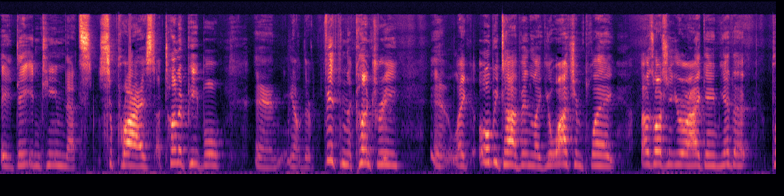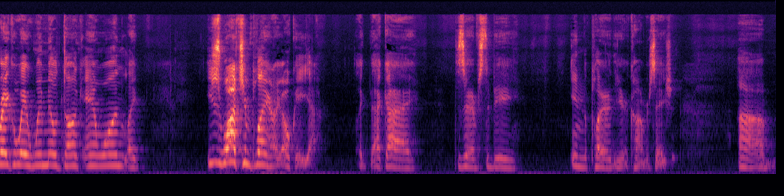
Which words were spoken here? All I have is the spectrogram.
a Dayton team that's surprised a ton of people, and you know they're fifth in the country. And like Obi Toppin, like you watch him play. I was watching a URI game. He had that breakaway windmill dunk and one. Like you just watch him play, like, okay, yeah, like that guy deserves to be in the Player of the Year conversation. Um,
